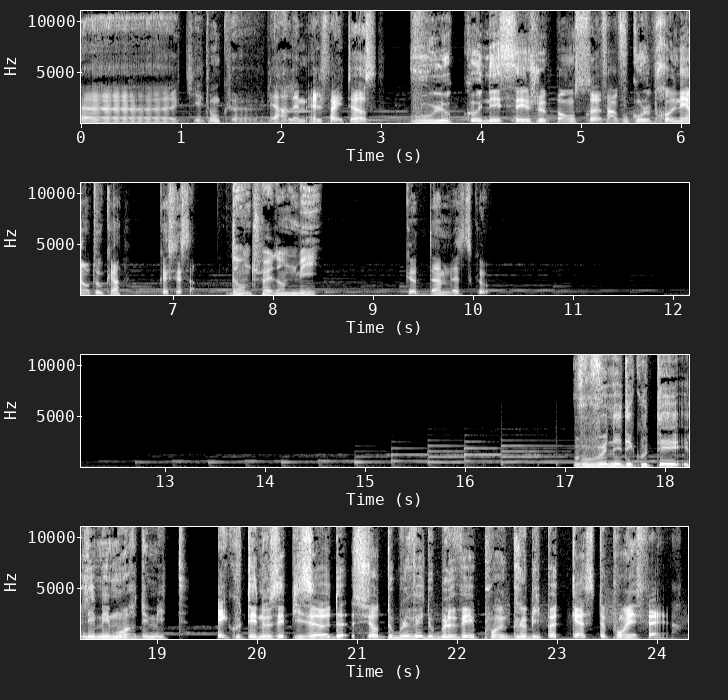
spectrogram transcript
euh, qui est donc euh, les Harlem Hellfighters. Vous le connaissez, je pense, enfin vous comprenez en tout cas que c'est ça. Don't trade on me. Goddamn, let's go. Vous venez d'écouter Les Mémoires du Mythe. Écoutez nos épisodes sur www.globipodcast.fr.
